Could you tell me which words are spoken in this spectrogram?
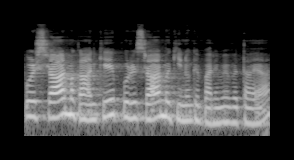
पुरस्कार मकान के, पुरस्कार मकीनों के बारे में बताया।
